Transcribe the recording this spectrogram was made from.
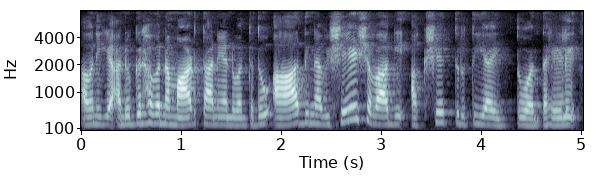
ಅವನಿಗೆ ಅನುಗ್ರಹವನ್ನು ಮಾಡ್ತಾನೆ ಅನ್ನುವಂಥದ್ದು ಆ ದಿನ ವಿಶೇಷವಾಗಿ ಅಕ್ಷಯ ತೃತೀಯ ಇತ್ತು ಅಂತ ಹೇಳಿ.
